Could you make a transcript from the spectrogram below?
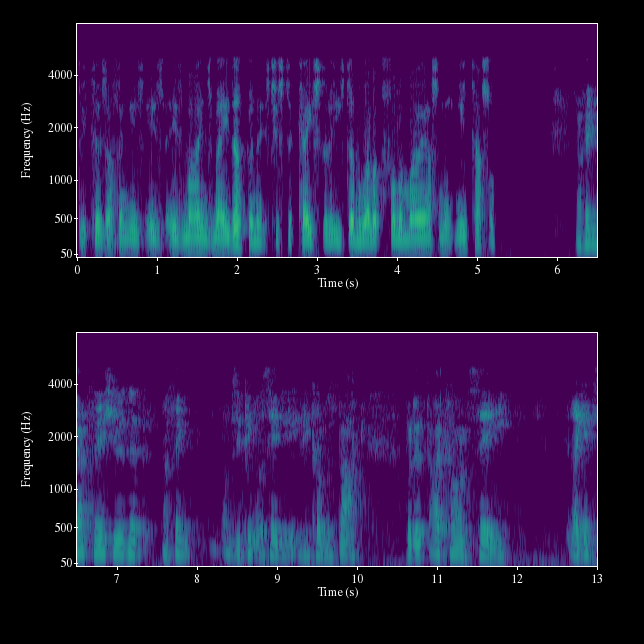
because I think his, his his mind's made up, and it's just a case that he's done well at Fulham where he hasn't at Newcastle. I think that's the issue, isn't it? I think obviously people are saying if he comes back, but it, I can't see. Like it's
